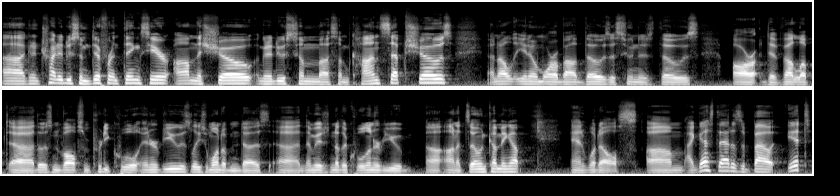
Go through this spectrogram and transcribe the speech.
uh, I'm going to try to do some different things here on the show. I'm going to do some uh, some concept shows, and I'll let you know more about those as soon as those are developed. Uh, those involve some pretty cool interviews. At least one of them does. Uh, then there's another cool interview uh, on its own coming up. And what else? Um, I guess that is about it.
